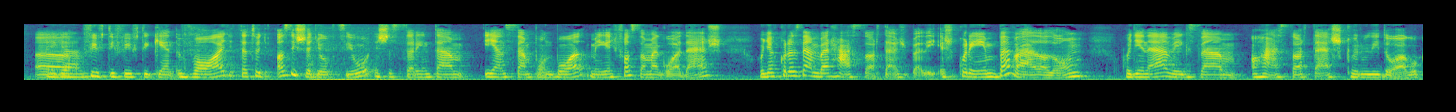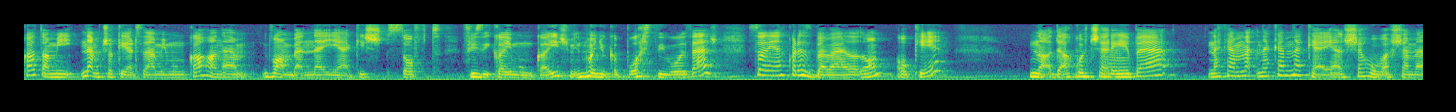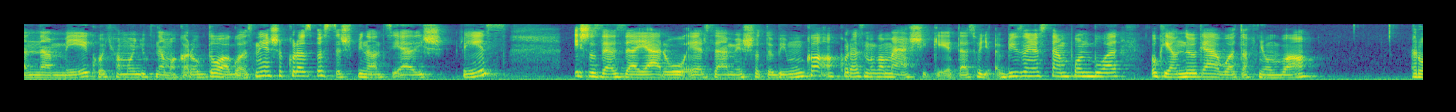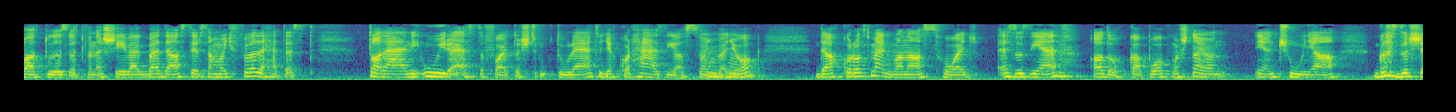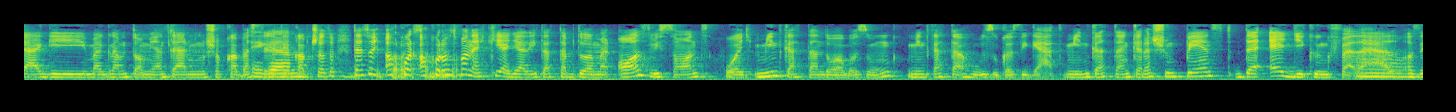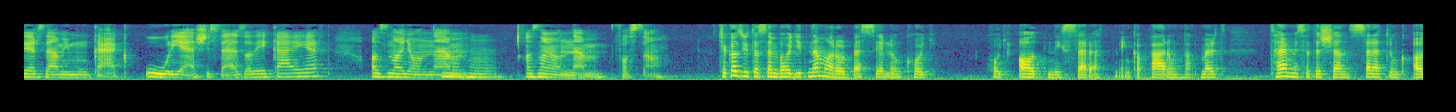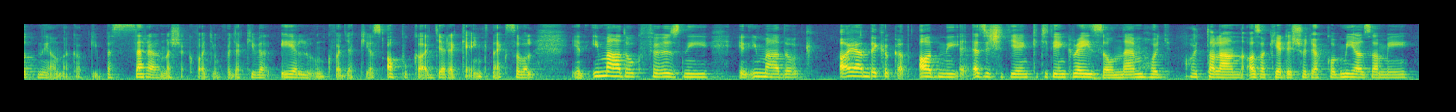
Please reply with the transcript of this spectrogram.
50-50-ként, vagy, tehát hogy az is egy opció, és ez szerintem ilyen szempontból még egy fasz a megoldás, hogy akkor az ember háztartásbeli, és akkor én bevállalom, hogy én elvégzem a háztartás körüli dolgokat, ami nem csak érzelmi munka, hanem van benne ilyen kis soft fizikai munka is, mint mondjuk a porszívózás. Szóval én akkor ezt bevállalom, oké, okay. na, de akkor cserébe nekem, ne, nekem ne kelljen sehova sem mennem még, hogyha mondjuk nem akarok dolgozni, és akkor az összes financiális rész, és az ezzel járó érzelmi és a többi munka, akkor az meg a másiké. Tehát, hogy bizonyos szempontból, oké, a nők el voltak nyomva rohadtul az 50-es években, de azt érzem, hogy föl lehet ezt találni újra ezt a fajta struktúrát, hogy akkor házi asszony uh-huh. vagyok, de akkor ott megvan az, hogy ez az ilyen adok-kapok, most nagyon ilyen csúnya gazdasági, meg nem tudom milyen terminusokkal beszélték kapcsolatot. Tehát, hogy akkor, akkor ott van egy kiegyenlítettebb dolog, mert az viszont, hogy mindketten dolgozunk, mindketten húzzuk az igát, mindketten keresünk pénzt, de egyikünk felel mm. az érzelmi munkák óriási százalékáért, az nagyon nem, mm-hmm. az nagyon nem fasza. Csak az jut eszembe, hogy itt nem arról beszélünk, hogy, hogy adni szeretnénk a párunknak, mert természetesen szeretünk adni annak, akiben szerelmesek vagyunk, vagy akivel élünk, vagy aki az apuka a gyerekeinknek. Szóval én imádok főzni, én imádok ajándékokat adni. Ez is egy ilyen kicsit ilyen gray zone, nem? Hogy, hogy talán az a kérdés, hogy akkor mi az, ami,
